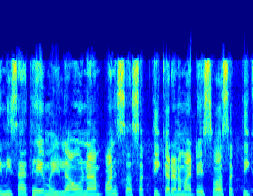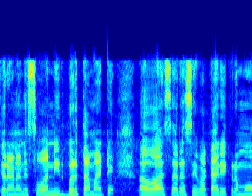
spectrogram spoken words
એની સાથે મહિલાઓના પણ સશક્તિકરણ માટે, સ્વશક્તિકરણ અને સ્વનિર્ભરતા માટે આવા સરસ એવા કાર્યક્રમો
